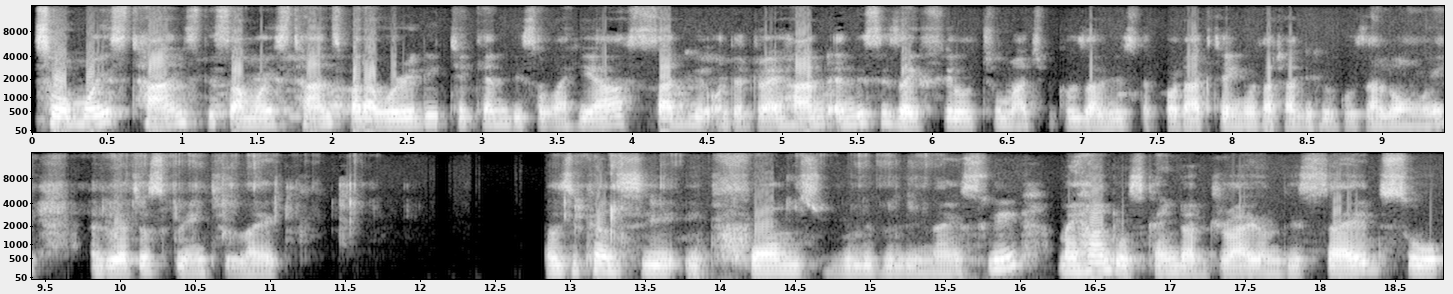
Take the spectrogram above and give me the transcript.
So moist hands these are moist hands but i've already taken this over here sadly on the dry hand. And this is i feel too much because i've used the product. I know that a little goes a long way. And we are just going to like as you can see it forms really really nicely. My hand was kind of dry on this side so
